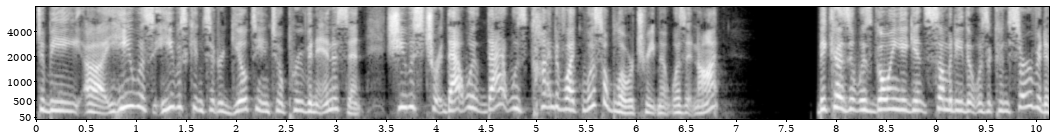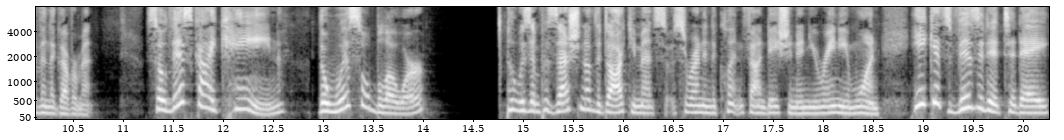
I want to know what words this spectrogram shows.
to be. Uh, he was he was considered guilty until proven innocent. She was tr- that was that was kind of like whistleblower treatment, was it not? Because it was going against somebody that was a conservative in the government. So this guy Cain, the whistleblower, who was in possession of the documents surrounding the Clinton Foundation and Uranium One, he gets visited today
